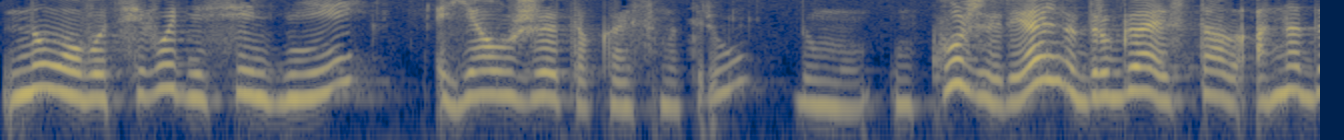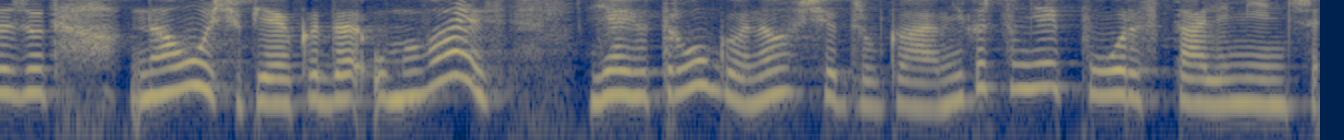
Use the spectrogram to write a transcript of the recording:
но вот сегодня 7 дней я уже такая смотрю думаю кожа реально другая стала она даже вот на ощупь я ее когда умываюсь я ее трогаю она вообще другая. Мне кажется у меня и поры стали меньше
